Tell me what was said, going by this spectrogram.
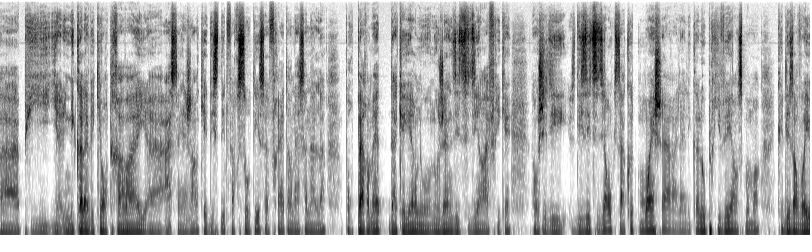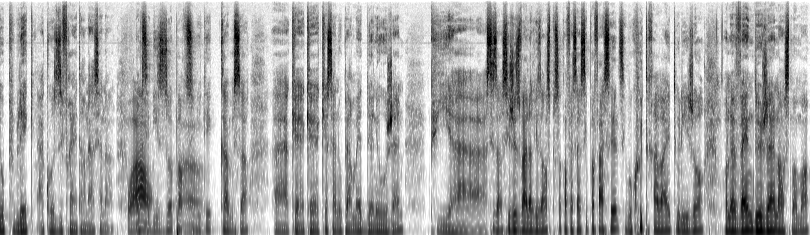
Euh, puis il y a une école avec qui on travaille euh, à Saint-Jean qui a décidé de faire sauter ce frais international-là pour permettre d'accueillir nos, nos, jeunes étudiants africains. Donc j'ai des, des, étudiants où ça coûte moins cher aller à l'école au privé en ce moment que de les envoyer au public à cause du frais international. Donc c'est des opportunités comme ça que, que, que ça nous permet de donner aux jeunes. Puis, euh, c'est ça, c'est juste valorisant. C'est pour ça qu'on fait ça. C'est pas facile, c'est beaucoup de travail tous les jours. On a 22 jeunes en ce moment.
